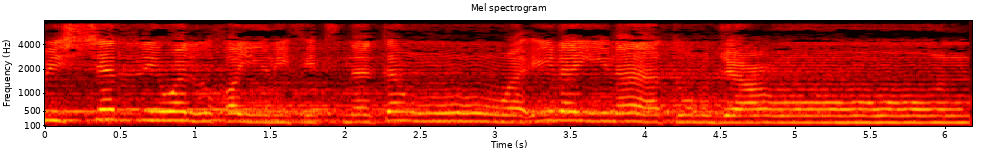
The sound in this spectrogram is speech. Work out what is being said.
بالشر والخير فتنة وإلينا ترجعون.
